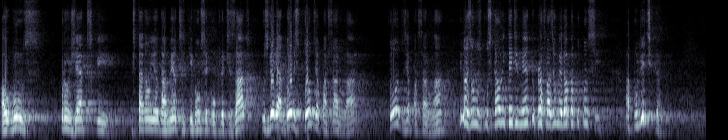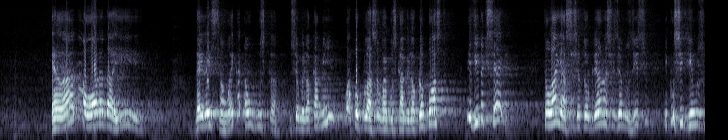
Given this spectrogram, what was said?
alguns projetos que estarão em andamento e que vão ser concretizados. Os vereadores todos já passaram lá, todos já passaram lá, e nós vamos buscar o entendimento para fazer o melhor para Tupanci. A política é lá na hora daí da eleição. Aí cada um busca o seu melhor caminho, a população vai buscar a melhor proposta e vida que segue. Então lá em Assis Chateaubriand nós fizemos isso e conseguimos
